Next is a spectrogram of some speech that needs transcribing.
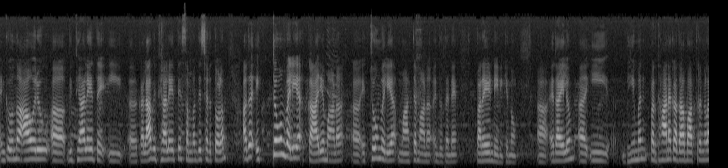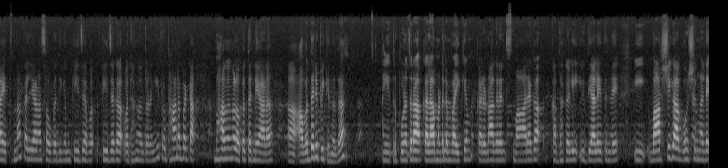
എനിക്ക് തോന്നുന്നു ആ ഒരു വിദ്യാലയത്തെ ഈ കലാവിദ്യാലയത്തെ സംബന്ധിച്ചിടത്തോളം അത് ഏറ്റവും വലിയ കാര്യമാണ് ഏറ്റവും വലിയ മാറ്റമാണ് എന്ന് തന്നെ പറയേണ്ടിയിരിക്കുന്നു. ഏതായാലും ഈ ഭീമൻ പ്രധാന കഥാപാത്രങ്ങളായി എത്തുന്ന കല്യാണ സൗഗതികം കീചക കീചക വധങ്ങൾ തുടങ്ങി പ്രധാനപ്പെട്ട ഭാഗങ്ങളൊക്കെ തന്നെയാണ് അവതരിപ്പിക്കുന്നത്. ഈ തൃപ്പൂണിത്തറ കലാമണ്ഡലം വൈക്കം കരുണാകരൻ സ്മാരക കഥകളി വിദ്യാലയത്തിന്റെ ഈ വാർഷികാഘോഷങ്ങളുടെ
